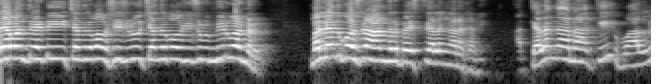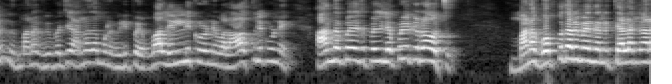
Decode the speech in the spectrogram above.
రేవంత్ రెడ్డి చంద్రబాబు శిష్యుడు చంద్రబాబు శిష్యుడు మీరు అన్నారు. మళ్ళీ ఎందుకు వస్తున్నారు ఆంధ్రప్రదేశ్ తెలంగాణ కానీ? ఆ తెలంగాణకి వాళ్ళు మన విభజన అన్నదమ్ములు విడిపోయాం వాళ్ళ ఇల్లు ఇక్కడ ఉన్నాయి వాళ్ళ ఆస్తులు ఇక్కడ ఉన్నాయి. ఆంధ్రప్రదేశ్ ప్రజలు ఎప్పుడు ఇక్కడ రావచ్చు. మన గొప్పతనం ఏంటంటే తెలంగాణ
